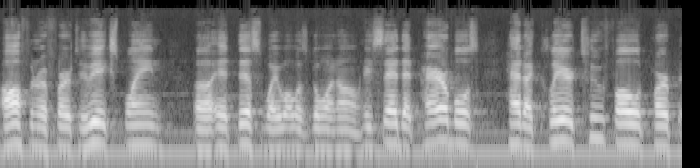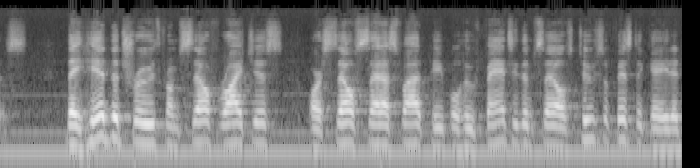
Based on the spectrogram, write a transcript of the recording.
often refer to, he explained uh, it this way what was going on. He said that parables had a clear twofold purpose. They hid the truth from self righteous or self satisfied people who fancy themselves too sophisticated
